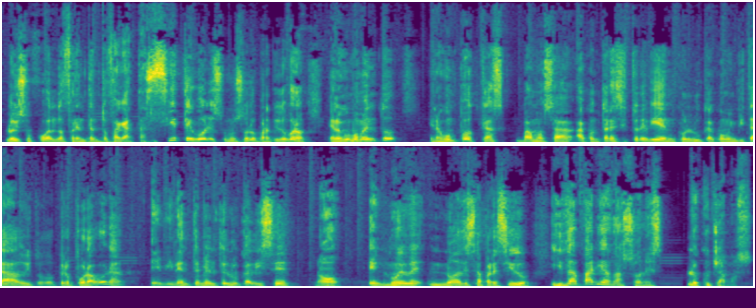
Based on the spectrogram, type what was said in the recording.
Lo hizo jugando frente a Antofagasta. Siete goles en un solo partido. Bueno, en algún momento, en algún podcast, vamos a, a, contar esa historia bien con Luca como invitado y todo. Pero por ahora, evidentemente Luca dice, no, el 9 no ha desaparecido y da varias razones. Lo escuchamos.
